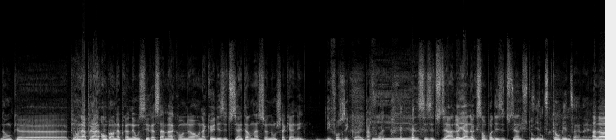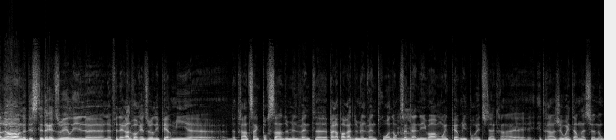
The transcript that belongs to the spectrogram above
Donc, euh, puis on apprend, on, on apprenait aussi récemment qu'on on accueille des étudiants internationaux chaque année. Des fausses écoles, parfois. Puis euh, ces étudiants-là, il y en a qui sont pas des étudiants du tout. Il y a une petite combine, ça a l'air. Alors là, on a décidé de réduire, les- le, le fédéral va réduire les permis euh, de 35 en 2020, euh, par rapport à 2023. Donc Mhm. cette année, il va y avoir moins de permis pour étudiants étran- euh, étrangers ou internationaux.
